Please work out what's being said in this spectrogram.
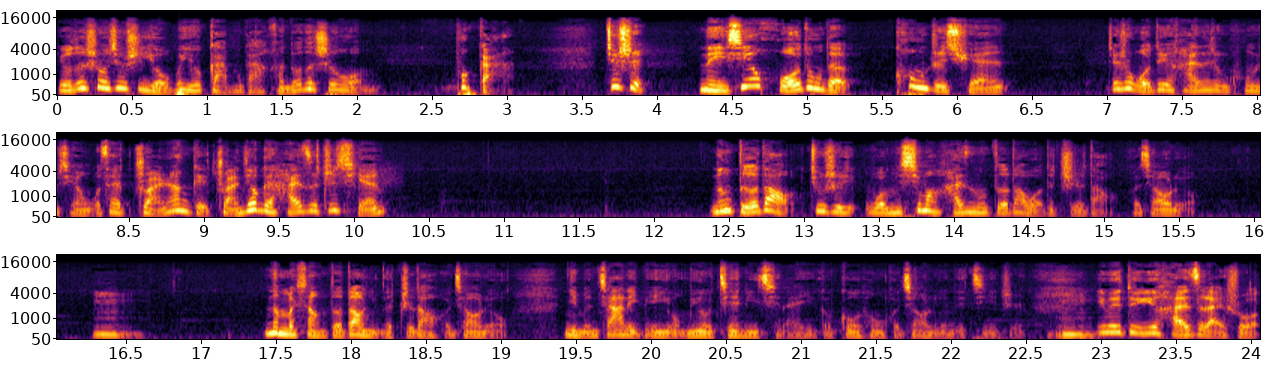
有的时候就是有不有敢不敢，很多的时候我们不敢，就是。哪些活动的控制权，就是我对孩子这种控制权，我在转让给转交给孩子之前，能得到，就是我们希望孩子能得到我的指导和交流。嗯，那么想得到你的指导和交流，你们家里边有没有建立起来一个沟通和交流的机制？嗯，因为对于孩子来说，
